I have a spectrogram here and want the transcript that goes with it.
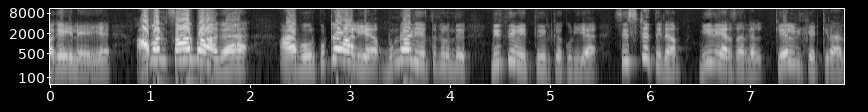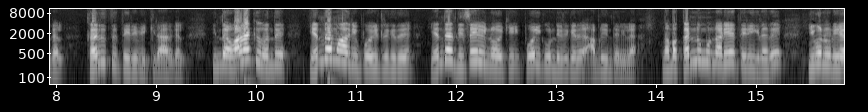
வகையிலேயே அவன் சார்பாக ஒரு குற்றவாளியை முன்னாடி எடுத்துட்டு வந்து நிறுத்தி வைத்து இருக்கக்கூடிய சிஸ்டத்திடம் நீதியரசர்கள் கேள்வி கேட்கிறார்கள். கருத்து தெரிவிக்கிறார்கள். இந்த வழக்கு வந்து எந்த மாதிரி போயிட்டு இருக்குது எந்த திசையை நோக்கி போய் கொண்டிருக்கிறது அப்படின்னு தெரியல. நம்ம கண்ணு முன்னாடியே தெரிகிறது இவனுடைய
